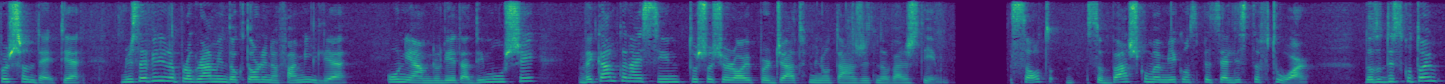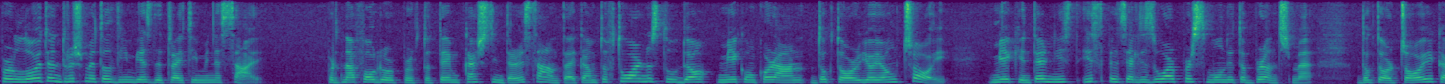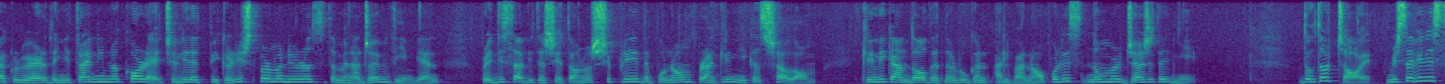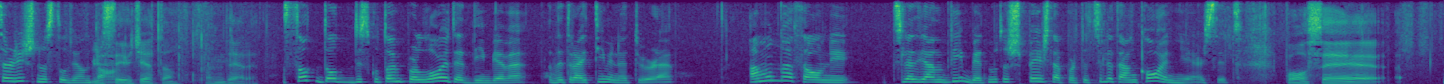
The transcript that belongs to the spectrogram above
Përshëndetje, mirë se vini në programin Doktori në Familje. Unë jam Luljeta Dimushi, Dhe kam kënaqësinë t'u shoqëroj përgjatë minutazhit në vazhdim. Sot, së bashku me mjekun specialist të ftuar, do të diskutojmë për llojet e ndryshme të dhimbjes dhe trajtimin e saj. Për të na folur për këtë temë kaq të interesante, e kam të ftuar në studio mjekun korean Doktor Yoyong Choi, mjek internist i specializuar për sëmundje të brendshme. Doktor Choi ka kryer dhe një trajnim në Kore që lidhet pikërisht për mënyrën si të menaxhojmë dhimbjen. Prej disa vitesh jeton në Shqipëri dhe punon pranë Klinikës Shalom. Klinika ndodhet në rrugën Albanopolis, numër gjashtëdhjetë e një. Doktor Choi, mirë se vini sërish në studion tonë. Mirë se ju gjeta. Faleminderit. Sot do të diskutojmë për llojet e dhimbjeve dhe trajtimin e tyre. A mund të na thoni Cilat janë dhimbjet më të shpeshta për të cilat ankohen njerëzit? Po, se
